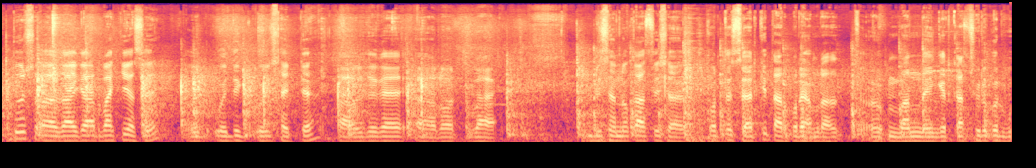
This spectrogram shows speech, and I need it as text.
একটু জায়গা বাকি আছে। ওই দিক, ওই সাইডটা। ওই জায়গায় রড বা বিছানো কাজ করতেছে আর কি। তারপরে আমরা বার্নিংয়ের কাজ শুরু করব।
